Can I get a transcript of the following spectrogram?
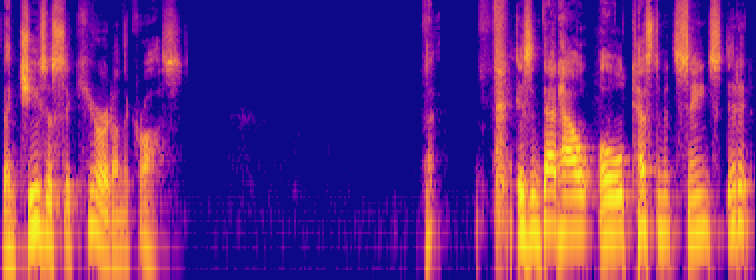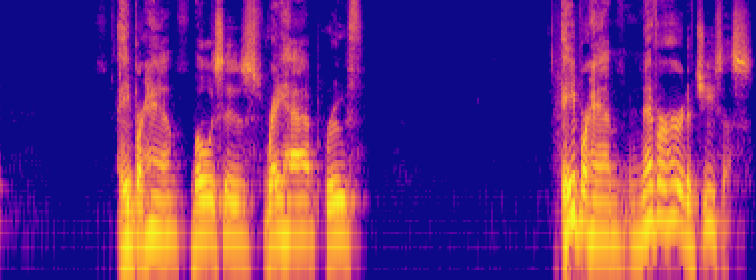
that Jesus secured on the cross? Isn't that how Old Testament saints did it? Abraham, Moses, Rahab, Ruth. Abraham never heard of Jesus.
